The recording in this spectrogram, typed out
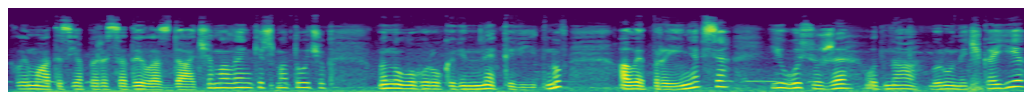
Клематис я пересадила з дачі маленький шматочок. Минулого року він не квітнув, але прийнявся. І ось уже одна брунечка є,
